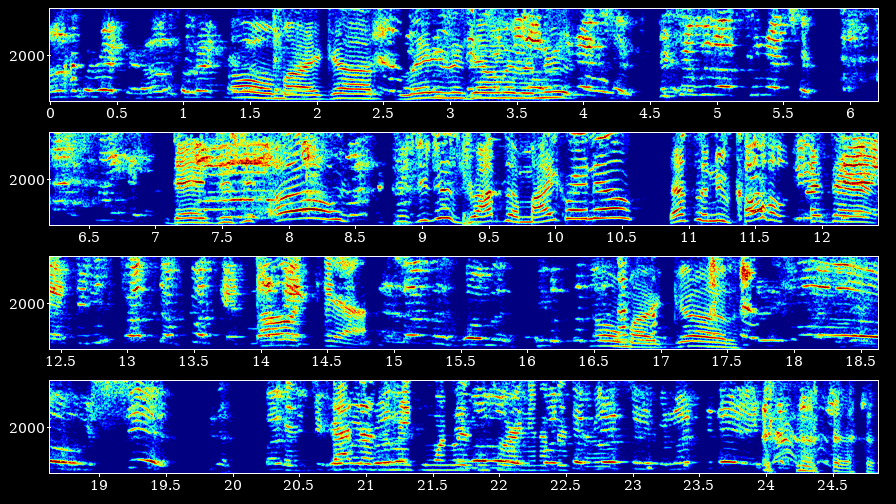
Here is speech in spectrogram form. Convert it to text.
Off the record. Off the record. oh my God, ladies and gentlemen, the new. lost connection. Pretend we lost connection. Dan, did she? Oh, did she just drop the mic right now? That's the new co-host You right there. did. You just dropped the fucking oh, mic. Oh yeah. I love this woman. Oh my God. Oh shit. But If did you hear that doesn't brother? make you want to listen to Mobile our was new fucked up episode. yesterday, but not today.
